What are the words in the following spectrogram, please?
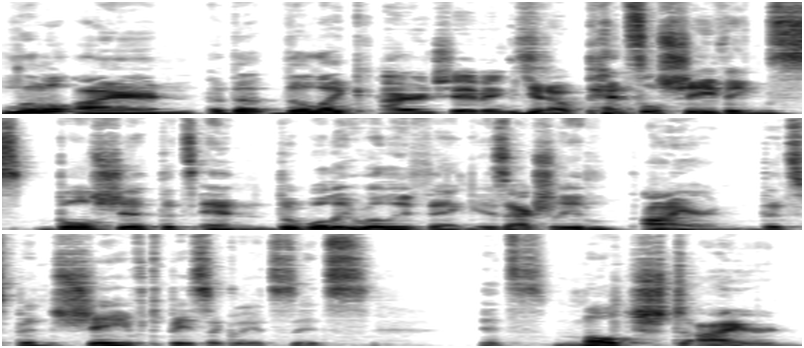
little iron, the the like Iron shavings. you know pencil shavings bullshit that's in the Wooly Willy thing is actually iron that's been shaved. Basically, it's it's it's mulched iron.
